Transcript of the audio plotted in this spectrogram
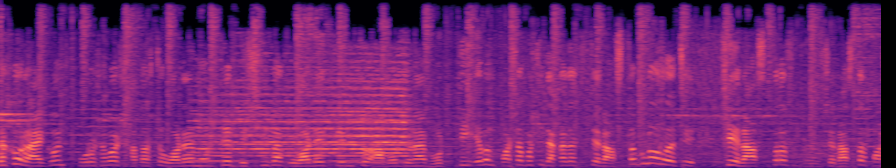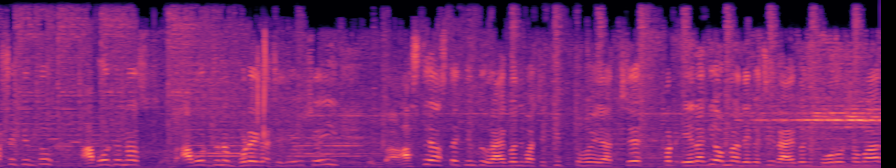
দেখো, রায়গঞ্জ পৌরসভার সাতাশটা ওয়ার্ডের মধ্যে বেশিরভাগ ওয়ার্ডে কিন্তু আবর্জনায় ভর্তি এবং পাশাপাশি দেখা যাচ্ছে যে রাস্তাগুলো রয়েছে, সেই রাস্তা সে রাস্তার পাশে কিন্তু আবর্জনা আবর্জনা ভরে গেছে। সেই আস্তে আস্তে কিন্তু রায়গঞ্জবাসী ক্ষিপ্ত হয়ে যাচ্ছে। কারণ এর আগেও আমরা দেখেছি রায়গঞ্জ পৌরসভার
